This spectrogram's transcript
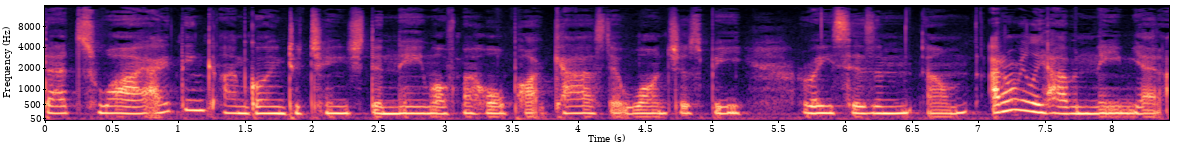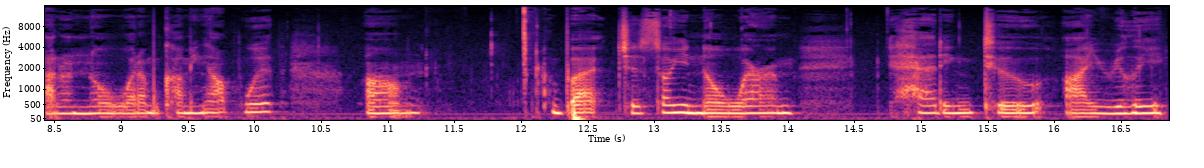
That's why I think I'm going to change the name of my whole podcast. It won't just be racism. Um, I don't really have a name yet. I don't know what I'm coming up with. Um, but just so you know where I'm heading to, I really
